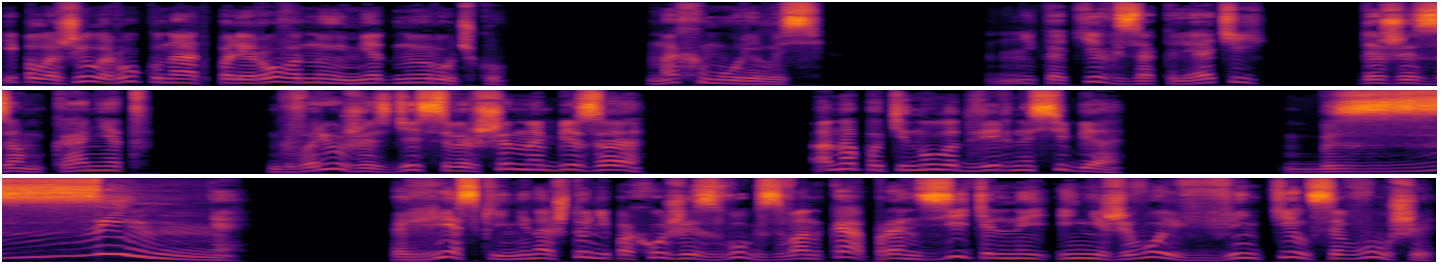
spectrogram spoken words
и положила руку на отполированную медную ручку. Нахмурилась. Никаких заклятий, даже замка нет. Говорю же, здесь совершенно без... А... Она потянула дверь на себя. Бзынь! Резкий, ни на что не похожий звук звонка, пронзительный и неживой, ввинтился в уши.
